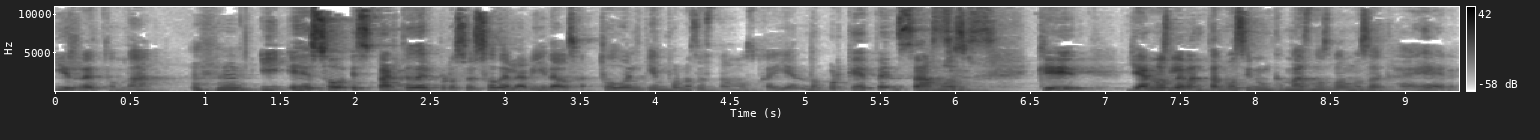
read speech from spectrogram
y retomar. Y eso es parte del proceso de la vida, o sea, todo el tiempo nos estamos cayendo. ¿Por qué pensamos que ya nos levantamos y nunca más nos vamos a caer?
